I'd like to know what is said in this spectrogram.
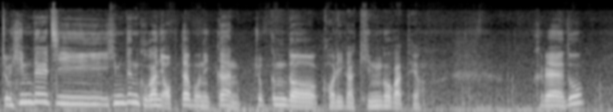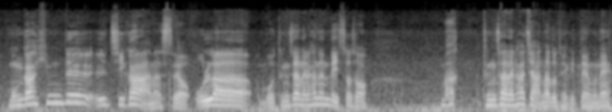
좀 힘들지 힘든 구간이 없다 보니까 조금 더 거리가 긴 것 같아요. 그래도 뭔가 힘들지가 않았어요. 올라 뭐 등산을 하는 데 있어서 막 등산을 하지 않아도 되기 때문에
